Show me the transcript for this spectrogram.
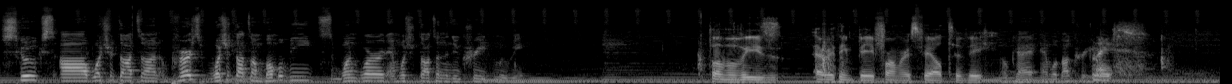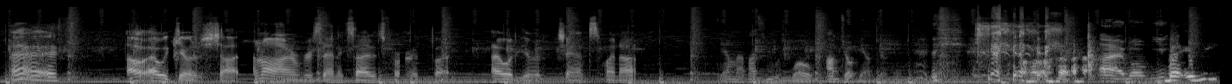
Skooks, uh, what's your thoughts on first? What's your thoughts on Bumblebee? s- One word, and what's your thoughts on the new Creed movie? Bumblebee's everything Bayformers failed to be. Okay, and what about Creed? Nice. Uh, I, I would give it a shot. I'm not 100% excited for it, but I would give it a chance. Why not? Yeah, man, I thought you was woke. I'm joking. I'm joking. all right, well, you is he?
